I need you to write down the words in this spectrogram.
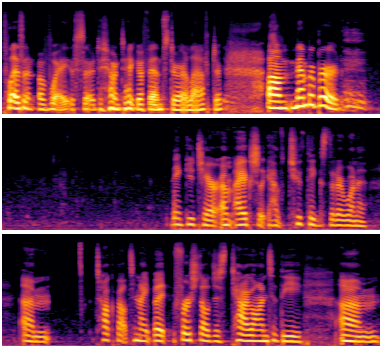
pleasant of ways. So don't take offense to our laughter. Um, Member Byrd. Thank you, Chair. Um, I actually have two things that I want to um, talk about tonight, but first I'll just tag on to the um,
